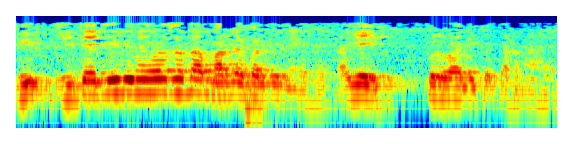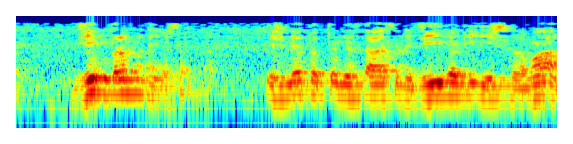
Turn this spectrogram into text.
जीते जी भी नहीं हो सकता मरने पर भी नहीं हो सकता। यही पूर्वादि का कहना है। जीव ब्रह्म नहीं हो सकता। इसलिए तो तुलसीदास ने जीव की समान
